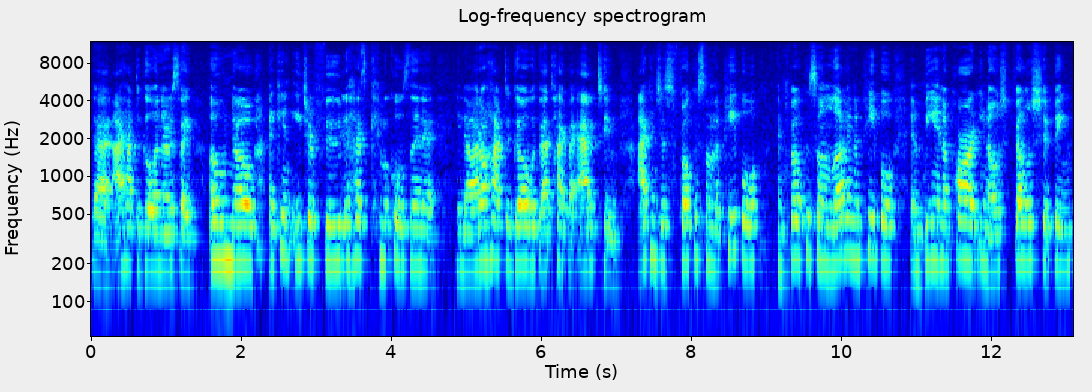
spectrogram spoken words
that I have to go in there and say, oh no, I can't eat your food. It has chemicals in it. You know, I don't have to go with that type of attitude. I can just focus on the people and focus on loving the people and being a part, you know, fellowshipping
